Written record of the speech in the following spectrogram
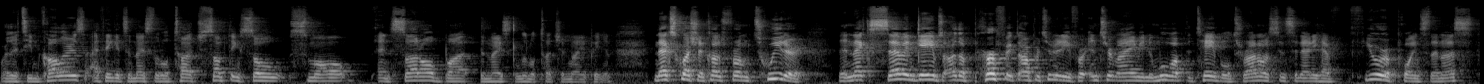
or their team colors, I think it's a nice little touch. Something so small and subtle, but a nice little touch in my opinion. Next question comes from Twitter. The next seven games are the perfect opportunity for Inter Miami to move up the table. Toronto and Cincinnati have fewer points than us.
